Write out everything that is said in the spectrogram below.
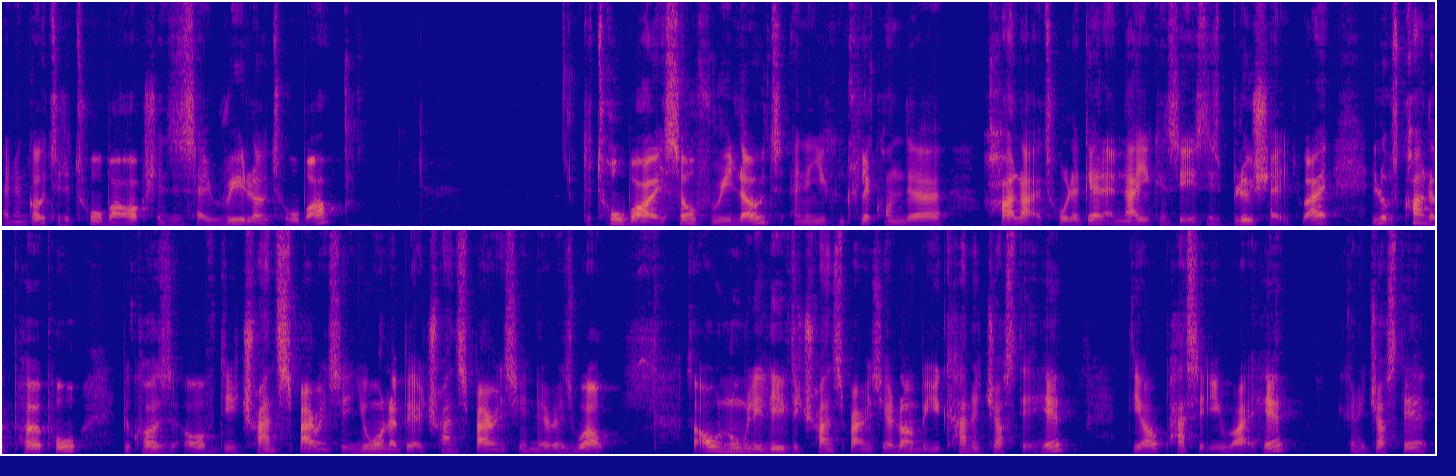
and then go to the toolbar options and say Reload Toolbar. The toolbar itself reloads, and then you can click on the highlighter tool again, and now you can see it's this blue shade, right? It looks kind of purple because of the transparency, and you want a bit of transparency in there as well. So I'll normally leave the transparency alone, but you can adjust it here. The opacity right here, you can adjust it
